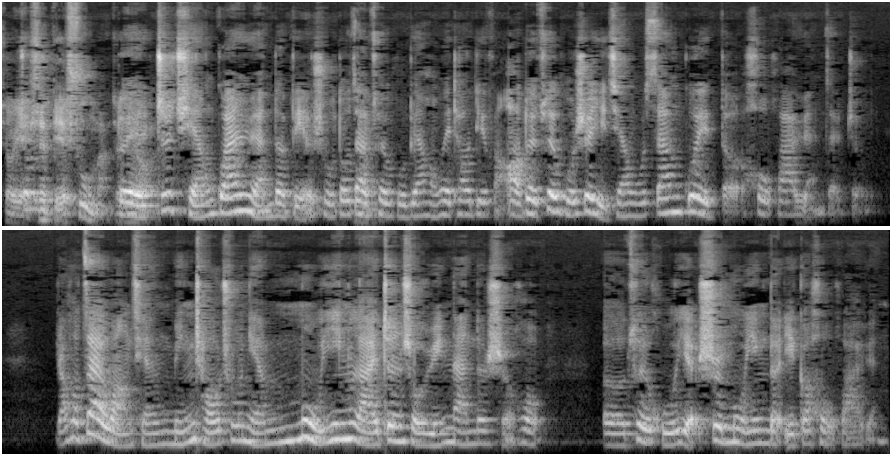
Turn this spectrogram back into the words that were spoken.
就也是别墅嘛。对，之前官员的别墅都在翠湖边，很会挑地方。哦，对，翠湖是以前吴三桂的后花园在这里。然后再往前，明朝初年沐英来镇守云南的时候，呃，翠湖也是沐英的一个后花园。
